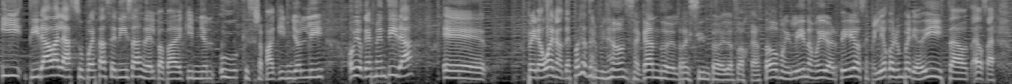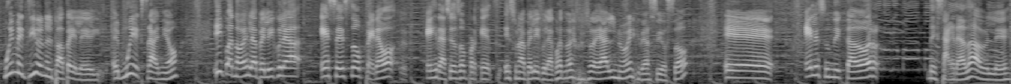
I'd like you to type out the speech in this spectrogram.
y tiraba las supuestas cenizas del papá de Kim Jong-un, que se llamaba Kim Jong-lee. Obvio que es mentira. eh, pero bueno, después lo terminaron sacando del recinto de los Oscars. Todo muy lindo, muy divertido. Se peleó con un periodista. O sea, o sea, muy metido en el papel. eh, eh, muy extraño. Y cuando ves la película es eso, pero es gracioso porque es una película. Cuando es real no es gracioso. Eh, él es un dictador desagradable.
